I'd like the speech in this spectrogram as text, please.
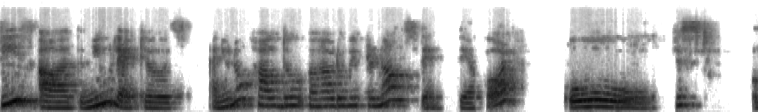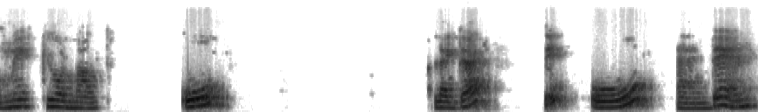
these are the new letters. And you know how do how do we pronounce them? They are called O. Just make your mouth O like that. Say O, and then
